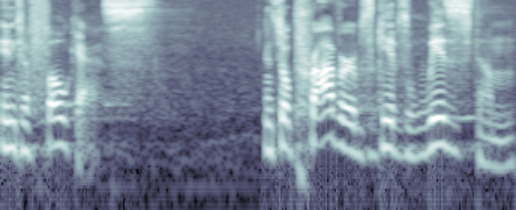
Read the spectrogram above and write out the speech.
into focus. And so Proverbs gives wisdom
